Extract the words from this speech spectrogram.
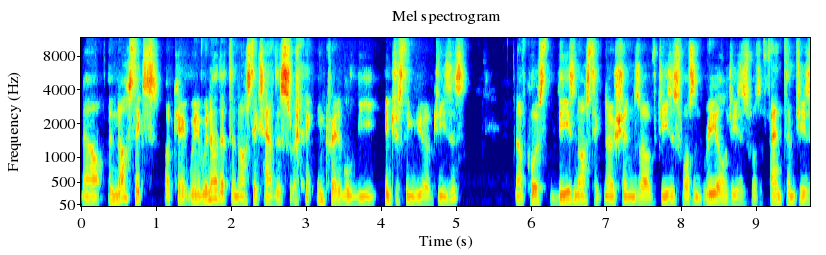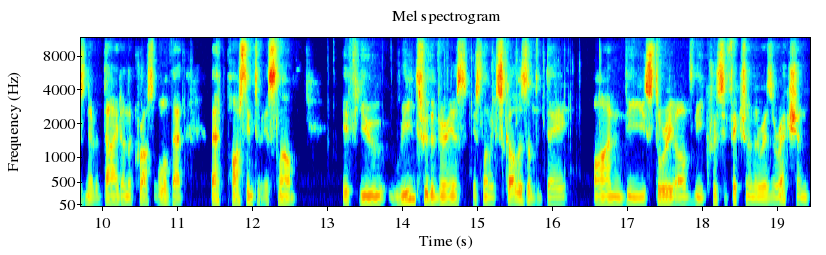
Now, the Gnostics, okay, we, we know that the Gnostics have this incredibly interesting view of Jesus. Now, of course, these Gnostic notions of Jesus wasn't real, Jesus was a phantom, Jesus never died on the cross, all of that, that passed into Islam. If you read through the various Islamic scholars of the day on the story of the crucifixion and the resurrection,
